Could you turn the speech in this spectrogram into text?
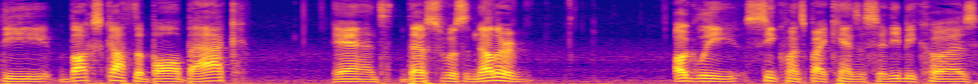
The Bucks got the ball back, and this was another ugly sequence by Kansas City because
